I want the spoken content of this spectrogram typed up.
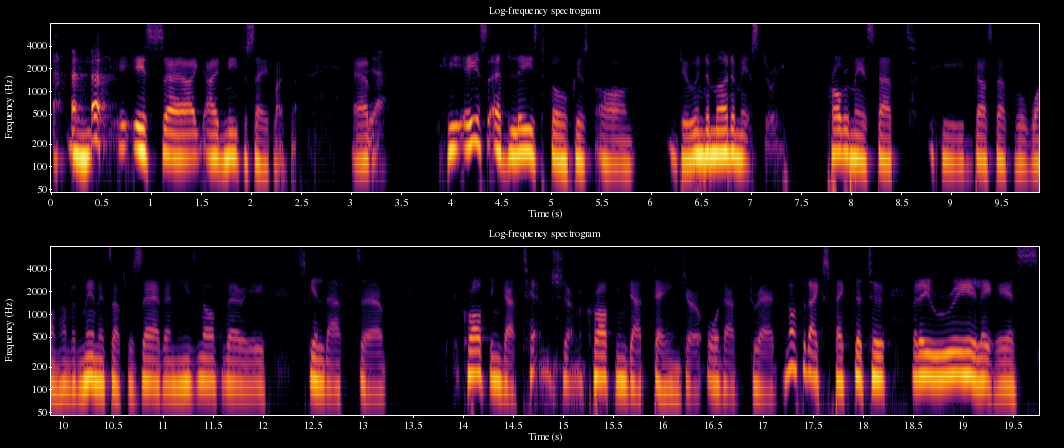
is uh, I I need to say it like that. Um, yeah. he is at least focused on doing the murder mystery. Problem is that he does that for 100 minutes, as we said, and he's not very skilled at uh, crafting that tension, crafting that danger or that dread. Not that I expected to, but it really is.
